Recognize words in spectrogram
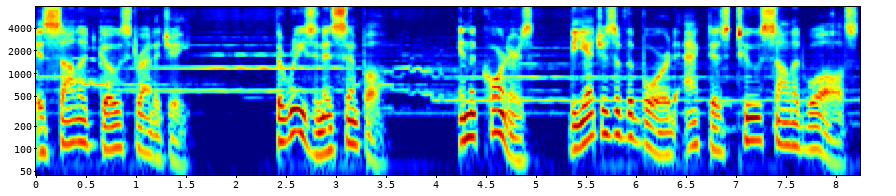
is solid Go strategy. The reason is simple. In the corners, the edges of the board act as two solid walls,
